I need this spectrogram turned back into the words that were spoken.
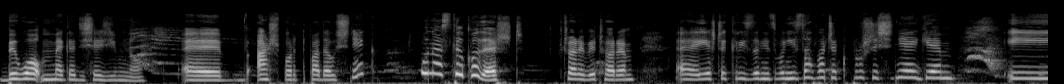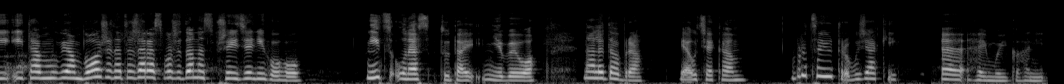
Było mega dzisiaj zimno. E, w Ashford padał śnieg, u nas tylko deszcz. Wczoraj wieczorem. E, jeszcze Chris do mnie dzwoni, zobacz jak pruszy śniegiem. I, I tam mówiłam, Boże, no to zaraz może do nas przyjdzie nichuchu. Nic u nas tutaj nie było. No ale dobra, ja uciekam. Wrócę jutro, buziaki. E, hej moi kochani.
